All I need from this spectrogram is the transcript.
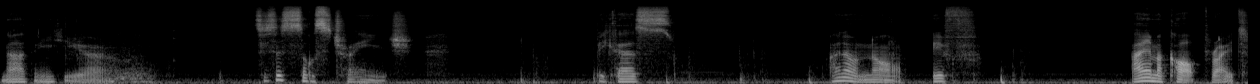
Nothing here. This is so strange. Because I don't know if I am a cop, right?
